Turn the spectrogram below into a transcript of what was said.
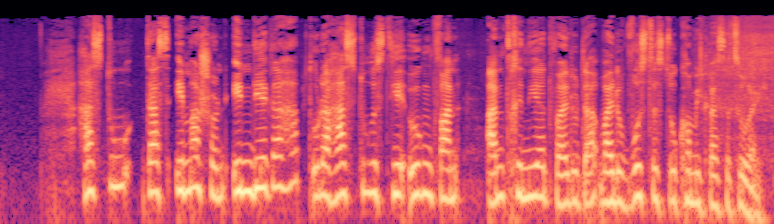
Hast du das immer schon in dir gehabt oder hast du es dir irgendwann antrainiert, weil du da, weil du wusstest, so komme ich besser zurecht?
